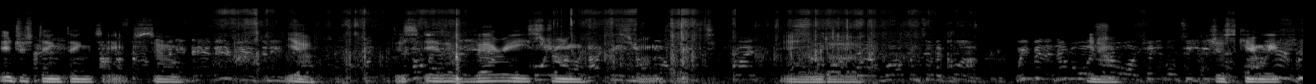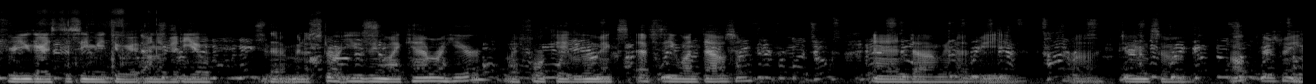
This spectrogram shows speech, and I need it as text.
interesting thing to age, so yeah, this is a very strong, strong effect. And, uh, you know, just can't wait for you guys to see me do it on a video that I'm going to start using my camera here, my 4K Lumix FZ1000, and uh, I'm going to be uh, doing some, oh, there's me,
